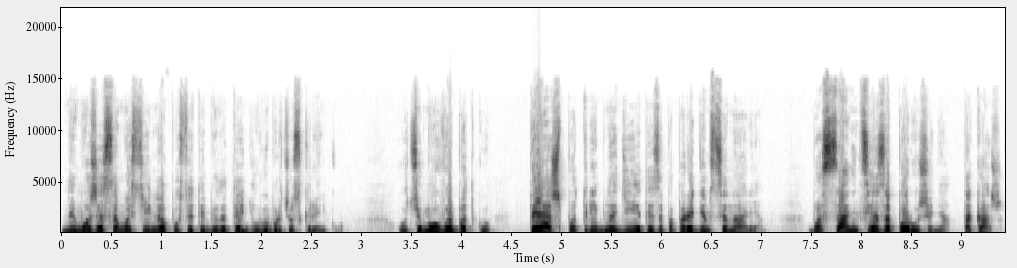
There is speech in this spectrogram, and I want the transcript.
не може самостійно опустити бюлетень у виборчу скриньку. У цьому випадку теж потрібно діяти за попереднім сценарієм, бо санкція за порушення така ж.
